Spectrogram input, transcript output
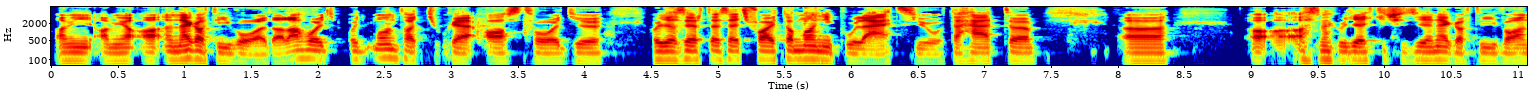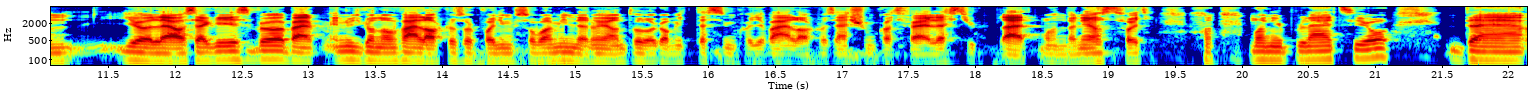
ami, ami a, a negatív oldala, hogy, hogy mondhatjuk-e azt, hogy, hogy azért ez egyfajta manipuláció, tehát uh, az meg ugye egy kicsit ugye negatívan jön le az egészből, bár én úgy gondolom vállalkozók vagyunk, szóval minden olyan dolog, amit teszünk, hogy a vállalkozásunkat fejlesztjük, lehet mondani azt, hogy manipuláció, de,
